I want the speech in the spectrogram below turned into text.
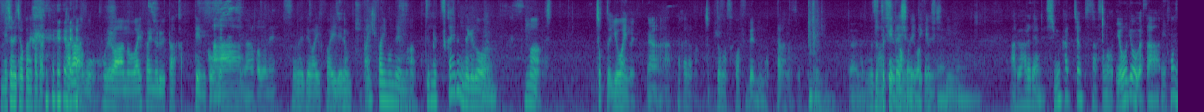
めちゃめちゃお金かかるから、もう俺はあの Wi-Fi のルーター買って向こうで。ああなるほどね。それで Wi-Fi で、でも Wi-Fi もね、まあ全然使えるんだけど、うん。まあ、ちょっと弱いのよ。あだからまあ、ちょっとまあそこは不便だったかな。ずっと携帯してないといけないしあるあるだよね。SIM 買っちゃうとさその容量がさ日本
